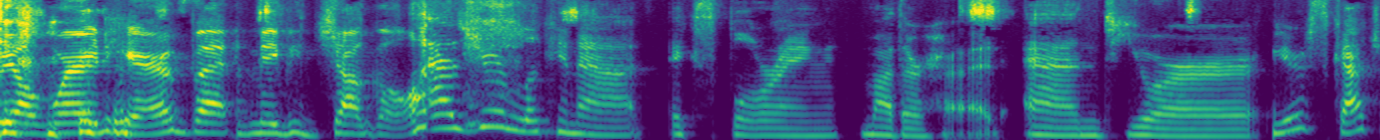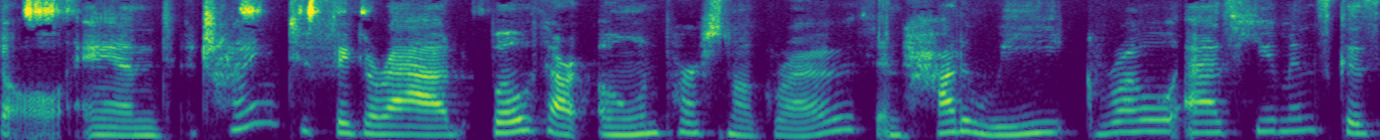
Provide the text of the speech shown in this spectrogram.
real word here, but maybe juggle. As you're looking at exploring motherhood and your your schedule and trying to figure out both our own personal growth and how do we grow as humans? Because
